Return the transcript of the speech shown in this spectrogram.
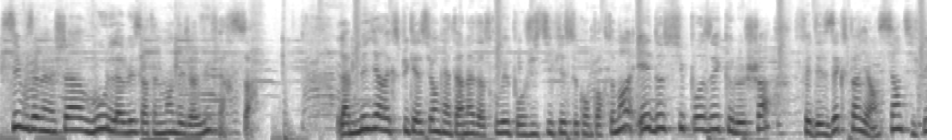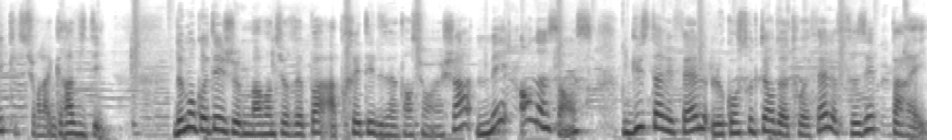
Si vous avez un chat, vous l'avez certainement déjà vu faire ça. La meilleure explication qu'Internet a trouvée pour justifier ce comportement est de supposer que le chat fait des expériences scientifiques sur la gravité. De mon côté, je ne m'aventurerai pas à prêter des intentions à un chat, mais en un sens, Gustave Eiffel, le constructeur de la tour Eiffel, faisait pareil.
